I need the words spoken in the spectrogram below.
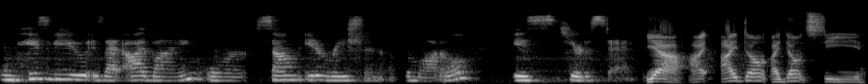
and his view is that iBuying or some iteration of the model is here to stay. Yeah, I, I don't I don't see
